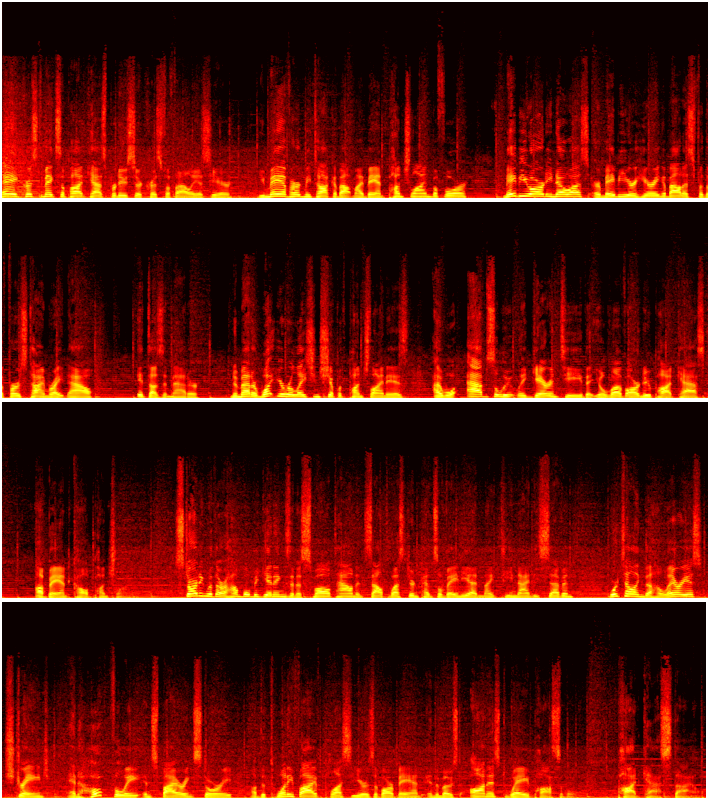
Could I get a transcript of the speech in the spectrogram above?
Hey, Chris Makes a Podcast producer Chris Fafalius here. You may have heard me talk about my band Punchline before. Maybe you already know us, or maybe you're hearing about us for the first time right now. It doesn't matter. No matter what your relationship with Punchline is, I will absolutely guarantee that you'll love our new podcast, A Band Called Punchline. Starting with our humble beginnings in a small town in southwestern Pennsylvania in 1997, we're telling the hilarious, strange, and hopefully inspiring story of the 25 plus years of our band in the most honest way possible podcast style.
